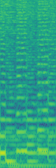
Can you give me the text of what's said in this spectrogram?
Thank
